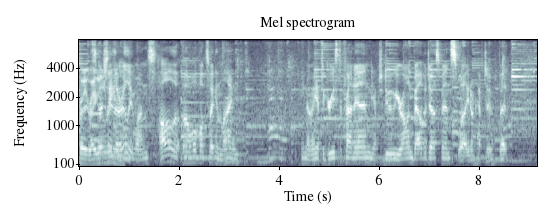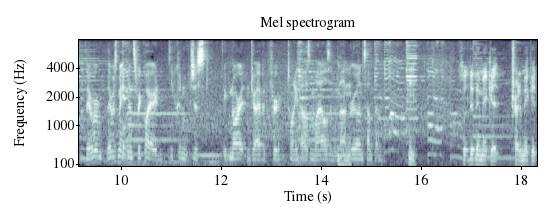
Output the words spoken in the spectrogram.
pretty regularly? Especially the early ones. All the, the whole Volkswagen line. You know, you have to grease the front end. You have to do your own valve adjustments. Well, you don't have to, but there were there was maintenance required. You couldn't just ignore it and drive it for 20,000 miles and not ruin something. So did they make it try to make it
